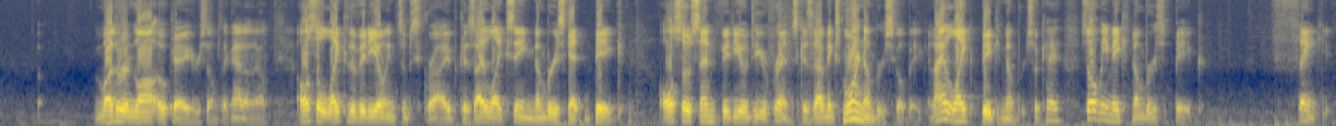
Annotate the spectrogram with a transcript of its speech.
mother-in-law okay or something. I don't know. Also like the video and subscribe because I like seeing numbers get big. Also send video to your friends because that makes more numbers go big. And I like big numbers, okay? So help me make numbers big. Thank you.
